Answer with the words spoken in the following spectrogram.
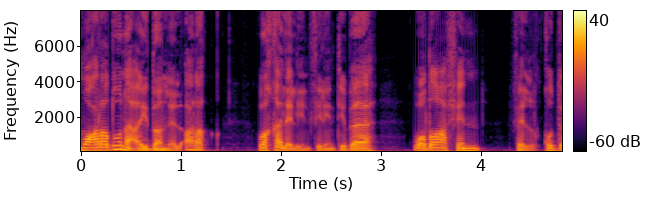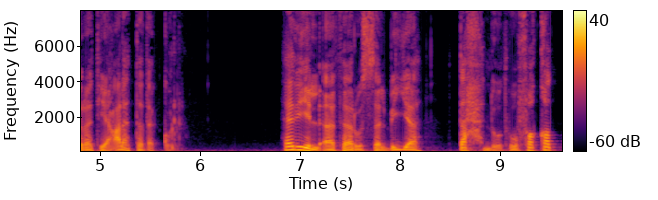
معرضون أيضا للأرق وخلل في الانتباه وضعف في القدرة على التذكر. هذه الآثار السلبية تحدث فقط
